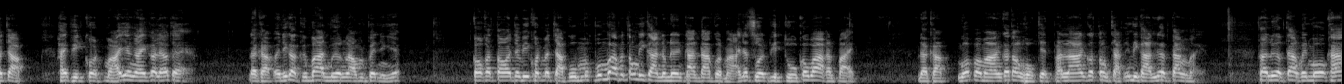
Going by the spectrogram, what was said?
มาจับ ให้ผิดกฎหมายยังไงก็แล้วแต่ นะครับอันนี้ก็คือบ้านเมืองเรามันเป็นอย่างเงี้ยกกตจะมีคนมาจับกุมผมว่ามันต้องมีการดำเนินการตามกฎหมายนะส่วนผิดถูกก็ว่ากันไปนะครับงบประมาณก็ต้องหกเจ็ดพันล้านก็ต้องจัดให้มีการเลือกตั้งใหม่ ถ้าเลือกตั้งเป็นโมฆะ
